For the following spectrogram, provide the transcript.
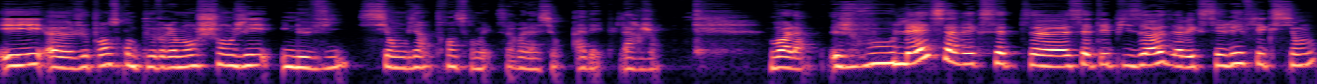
et je pense qu'on peut vraiment changer une vie si on vient transformer sa relation avec l'argent. Voilà, je vous laisse avec euh, cet épisode, avec ces réflexions.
